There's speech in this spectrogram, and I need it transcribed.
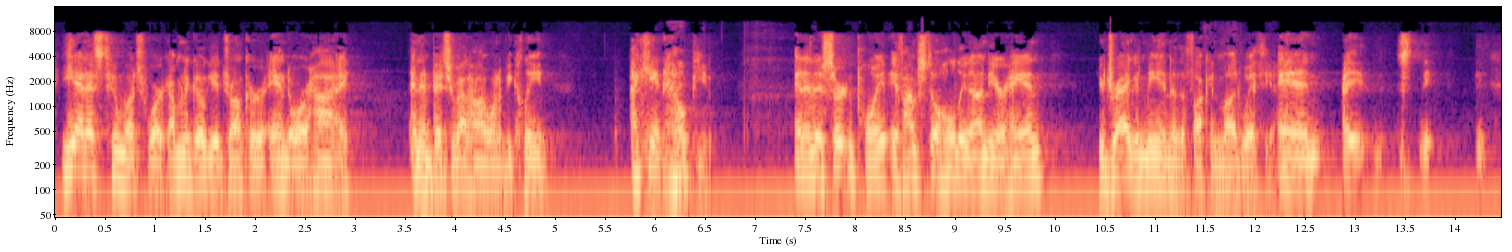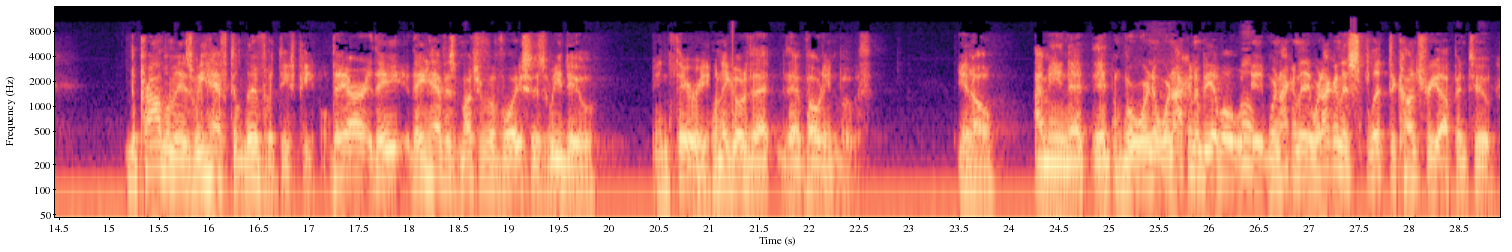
Yeah, that's too much work. I'm going to go get drunk or, and or high and then bitch about how I want to be clean. I can't help you. And at a certain point, if I'm still holding on to your hand, you're dragging me into the fucking mud with you. And I, the problem is we have to live with these people. They are they they have as much of a voice as we do, in theory, when they go to that that voting booth. You know, I mean, it, it, we're we're not going to be able. Well- we're not going to we're not going to split the country up into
